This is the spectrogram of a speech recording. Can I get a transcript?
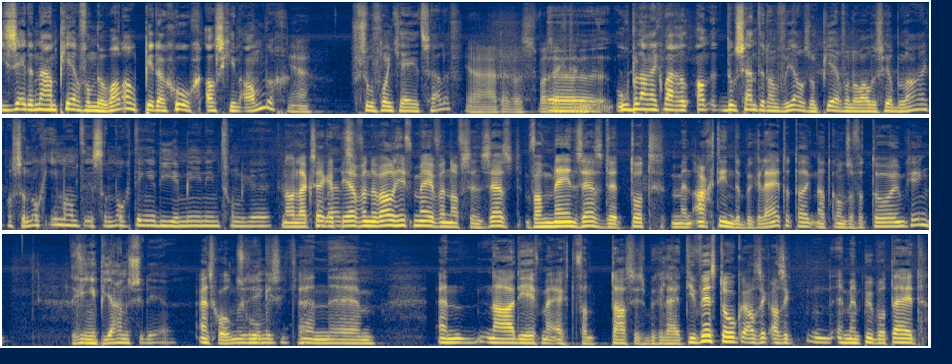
je zei de naam Pierre van der Wal al, pedagoog als geen ander. Ja, Zo vond jij het zelf? ja dat was, was echt Eh, een... hoe belangrijk waren docenten dan voor jou? Zo'n Pierre van der Wal is heel belangrijk. Was er nog iemand? Is er nog dingen die je meeneemt van de... Nou, laat ik zeggen, mensen. Pierre van der Wel heeft mij vanaf zijn zesde, van mijn zesde tot mijn achttiende begeleid, totdat ik naar het conservatorium ging. Dan ging je piano studeren. En schoolmuziek. Schoolmuziek, ja. En, ehm, en nou, die heeft mij echt fantastisch begeleid. Die wist ook, als ik, als ik in mijn puberteit,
